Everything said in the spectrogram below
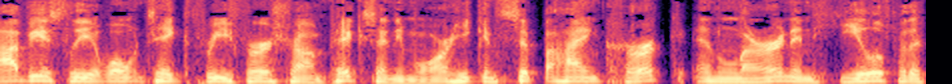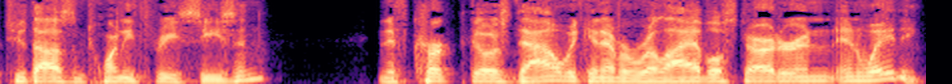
Obviously, it won't take three first round picks anymore. He can sit behind Kirk and learn and heal for the 2023 season. And if Kirk goes down, we can have a reliable starter in, in waiting.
